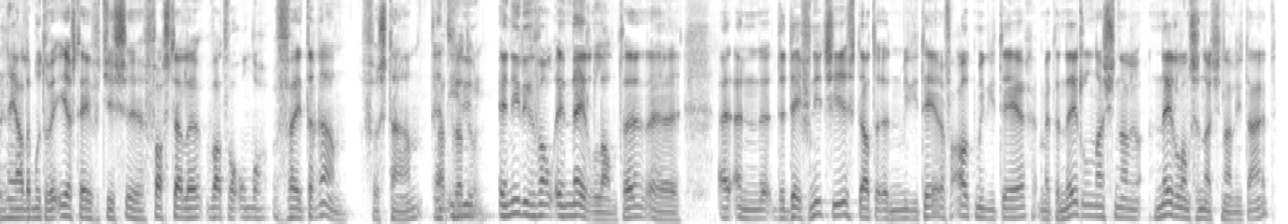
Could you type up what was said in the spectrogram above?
nou ja, dan moeten we eerst eventjes uh, vaststellen wat we onder veteraan verstaan. Laten we dat doen. In ieder geval in Nederland. Hè. Uh, en de definitie is dat een militair of oud-militair met een Nederlandse nationaliteit,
